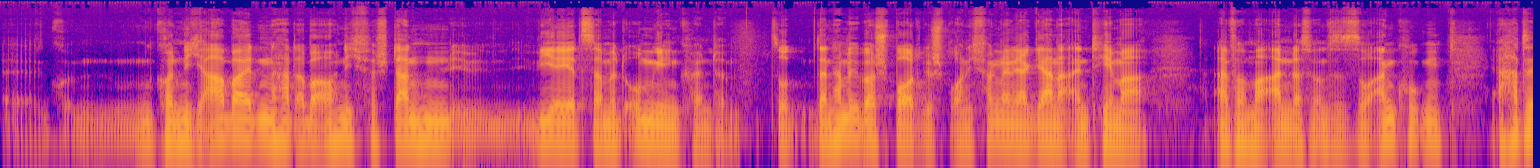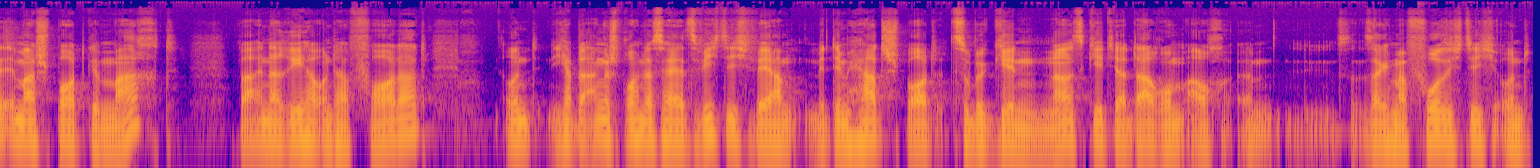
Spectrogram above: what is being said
äh, konnte nicht arbeiten, hat aber auch nicht verstanden, wie er jetzt damit umgehen könnte. So, dann haben wir über Sport gesprochen. Ich fange dann ja gerne ein Thema einfach mal an, dass wir uns das so angucken. Er hatte immer Sport gemacht, war in der Reha unterfordert. Und ich habe da angesprochen, dass er jetzt wichtig wäre, mit dem Herzsport zu beginnen. Ne? Es geht ja darum, auch, ähm, sage ich mal, vorsichtig und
